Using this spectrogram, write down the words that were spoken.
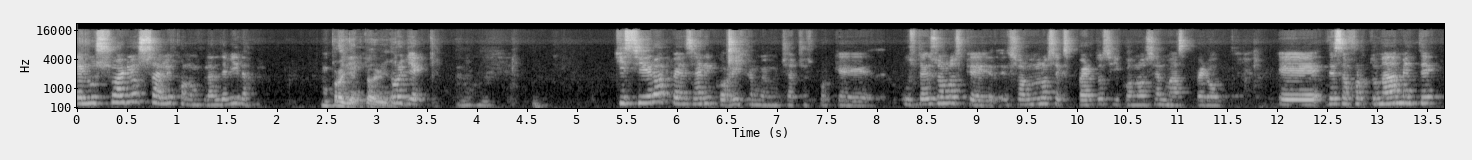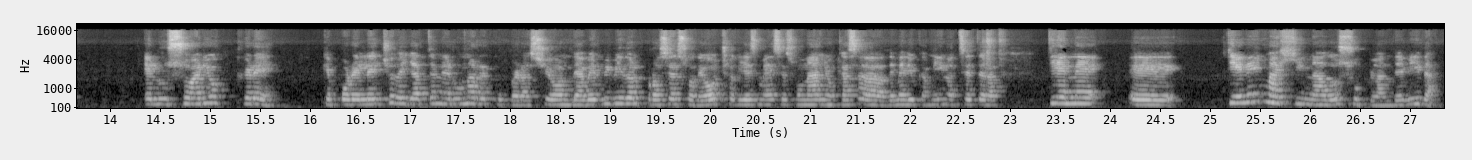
el usuario sale con un plan de vida. Un proyecto de vida. Un proyecto. Quisiera pensar y corríjanme muchachos, porque ustedes son los que son los expertos y conocen más, pero eh, desafortunadamente el usuario cree que por el hecho de ya tener una recuperación, de haber vivido el proceso de 8, 10 meses, un año, casa de medio camino, etcétera, tiene, eh, tiene imaginado su plan de vida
